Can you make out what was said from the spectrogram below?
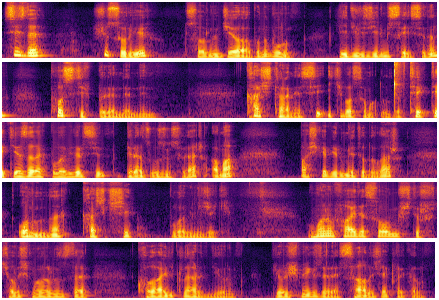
Siz de şu soruyu, sorunun cevabını bulun. 720 sayısının pozitif bölenlerinin kaç tanesi iki basamaklıdır? Tek tek yazarak bulabilirsin. Biraz uzun sürer ama başka bir metodu var. Onunla kaç kişi bulabilecek? Umarım faydası olmuştur. Çalışmalarınızda kolaylıklar diliyorum. Görüşmek üzere. Sağlıcakla kalın.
